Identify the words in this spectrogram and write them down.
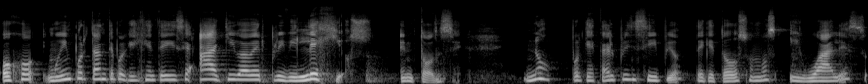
ojo, muy importante porque hay gente que dice, ah, aquí va a haber privilegios, entonces. No, porque está el principio de que todos somos iguales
